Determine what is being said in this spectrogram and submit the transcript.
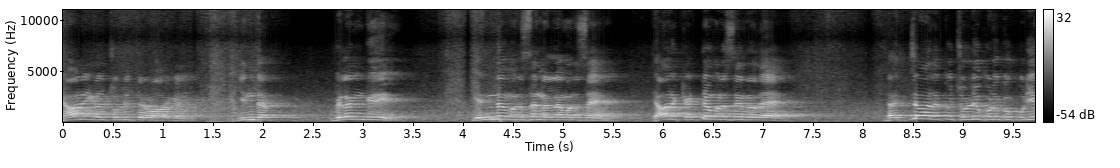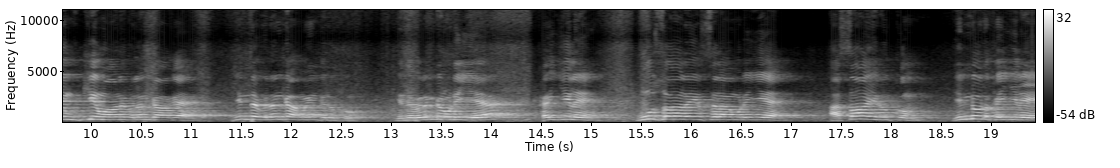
ஞானிகள் சொல்லித் தருவார்கள். இந்த விலங்கு எந்த மனுஷன் நல்ல மனுஷன்? யார் கெட்ட மனுஷன்றத தஜ்ஜாலுக்கு சொல்லிக் கொடுக்கக்கூடிய முக்கியமான விலங்காக இந்த விலங்கு அமைந்திருக்கும். இந்த விலங்குடைய கையிலே மூசா அலி இஸ்லாமுடைய அசா இருக்கும். இன்னொரு கையிலே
